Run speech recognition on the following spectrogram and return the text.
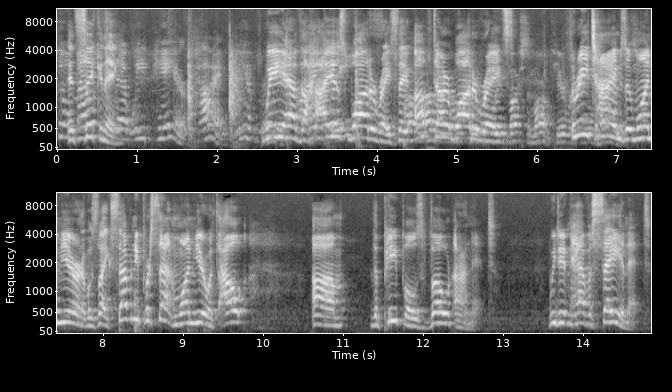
The It's amounts sickening. That we pay are high. We have, We really have the high highest rates. water rates. They upped our water rates Bucks a month. Here we're three paying times hundreds. in one year, and it was like 70% in one year without um, the people's vote on it. We didn't have a say in it.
